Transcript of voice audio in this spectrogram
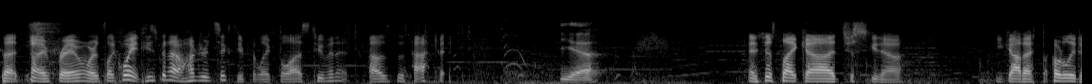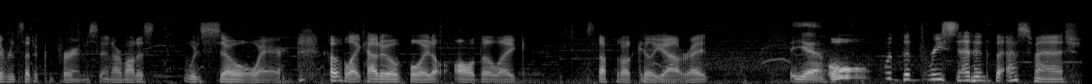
that time frame where it's like, wait, he's been at 160 for like the last two minutes. How does this happen? yeah. It's just like uh just you know you got a totally different set of confirms and Armada was so aware of like how to avoid all the like stuff that'll kill you outright. Yeah. Oh, with the reset into the F smash.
